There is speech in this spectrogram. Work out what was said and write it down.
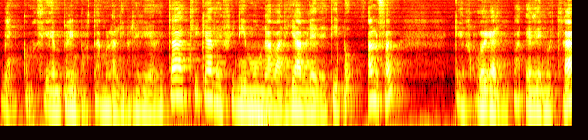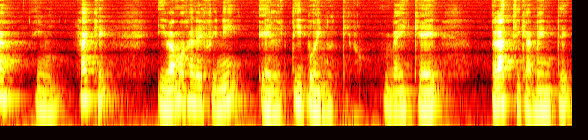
Bien, como siempre, importamos la librería de táctica, definimos una variable de tipo alfa, que juega el papel de nuestra A en jaque, y vamos a definir el tipo inductivo. Veis que es prácticamente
